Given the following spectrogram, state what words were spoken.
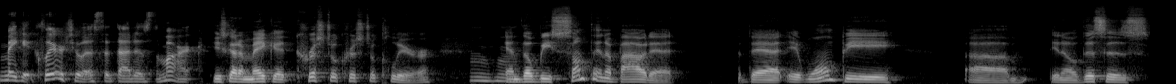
Make it clear to us that that is the mark. He's got to make it crystal, crystal clear. And there'll be something about it that it won't be, um, you know, this is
